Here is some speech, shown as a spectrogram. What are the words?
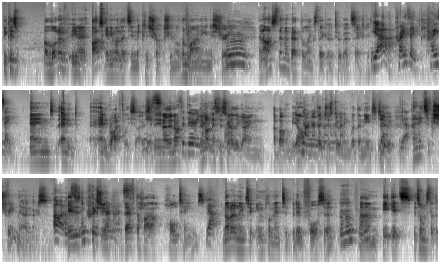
because a lot of you know, ask anyone that's in the construction or the mining industry, Mm. and ask them about the lengths they go to about safety, Yeah, crazy, crazy. and and and rightfully so. Yes. You know, they're not It's a very they're not necessarily going above and beyond. No, no, no, they're no, just no, doing no. what they need to Yeah, do. yeah. And it's extremely onerous. Oh, it's It is incredibly extreme- onerous. They have to hire whole teams. Yeah. Not only to implement it but enforce it. Mm-hmm, Um, it it's it's almost at the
